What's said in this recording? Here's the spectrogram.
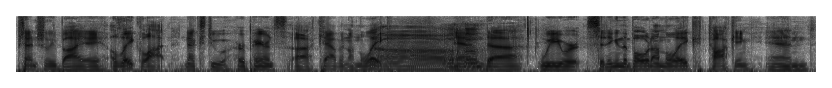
potentially buy a, a lake lot next to her parents' uh, cabin on the lake. And uh, we were sitting in the boat on the lake talking, and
